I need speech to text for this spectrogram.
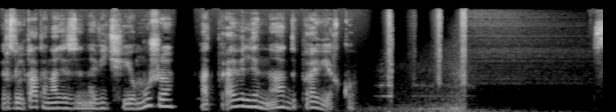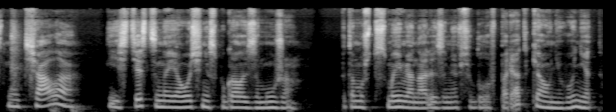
результат анализа на ВИЧ ее мужа отправили на допроверку. Сначала, естественно, я очень испугалась за мужа, потому что с моими анализами все было в порядке, а у него нет.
